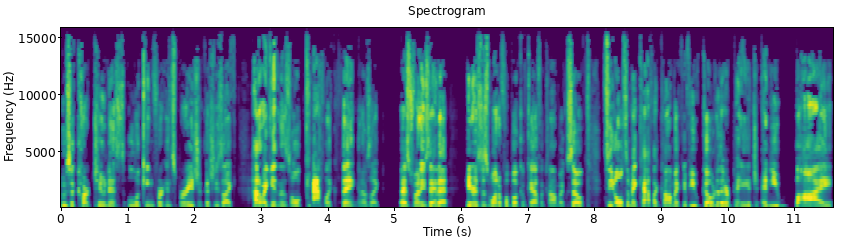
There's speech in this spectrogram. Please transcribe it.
who's a cartoonist looking for inspiration because she's like, "How do I get in this whole Catholic thing?" And I was like, "That's funny you say that." Here's this wonderful book of Catholic comics. So it's the ultimate Catholic comic. If you go to their page and you buy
